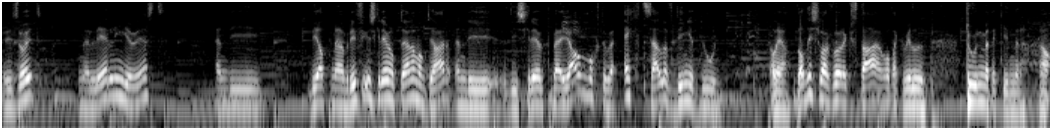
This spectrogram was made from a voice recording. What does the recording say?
Er is ooit een leerling geweest en die, die had mij een briefje geschreven op het einde van het jaar en die, die schreef bij jou mochten we echt zelf dingen doen. Allee, ja, dat is waarvoor ik sta en wat ik wil doen met de kinderen. Ja.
